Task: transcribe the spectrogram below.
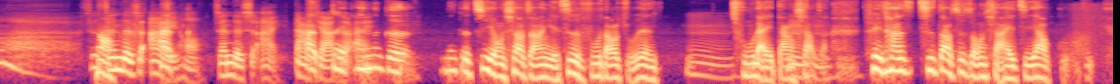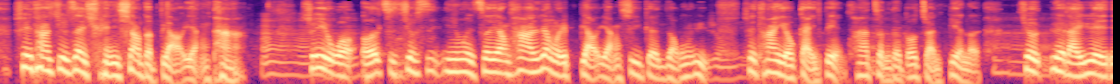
啊，这真的是爱哈，真的是爱大家的爱。那个那个志勇校长也是辅导主任，嗯，出来当校长，所以他知道这种小孩子要鼓励，所以他就在全校的表扬他。嗯所以，我儿子就是因为这样，他认为表扬是一个荣誉，所以他有改变，他整个都转变了，就越来越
